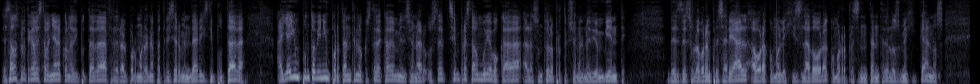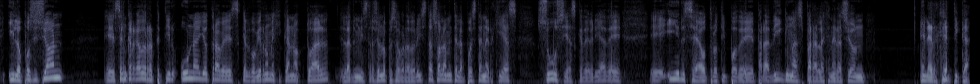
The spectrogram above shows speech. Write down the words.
Estamos platicando esta mañana con la diputada federal por Morena, Patricia Armendaris. Diputada, ahí hay un punto bien importante en lo que usted acaba de mencionar. Usted siempre ha estado muy abocada al asunto de la protección al medio ambiente, desde su labor empresarial, ahora como legisladora, como representante de los mexicanos. Y la oposición eh, se ha encargado de repetir una y otra vez que el gobierno mexicano actual, la administración López Obradorista, solamente le apuesta energías sucias, que debería de eh, irse a otro tipo de paradigmas para la generación energética.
